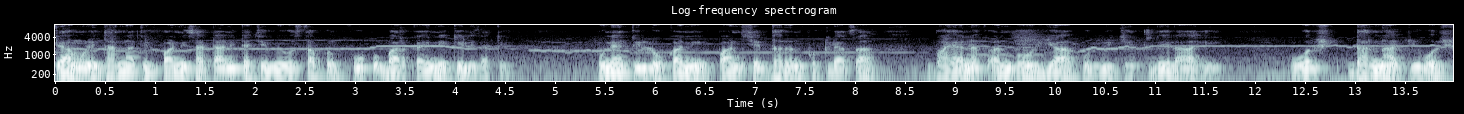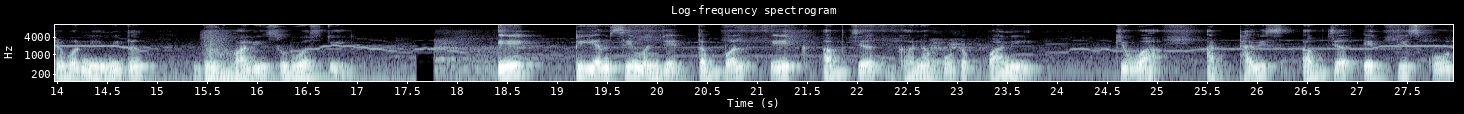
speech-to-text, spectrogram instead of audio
त्यामुळे धरणातील पाणीसाठा आणि त्याचे व्यवस्थापन खूप बारकाईने केले जाते. पुण्यातील लोकांनी पानशेत धरण फुटल्याचा भयानक अनुभव यापूर्वी घेतलेला आहे. वर्ष धरणाची वर्षभर नियमित देखभाली सुरू असते. एक टी एम सी म्हणजे तब्बल एक अब्ज घनफूट पाणी किंवा अठ्ठावीस अब्ज एकतीस कोट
